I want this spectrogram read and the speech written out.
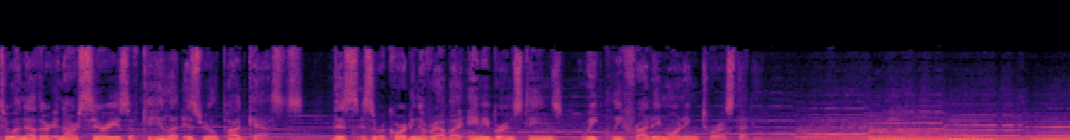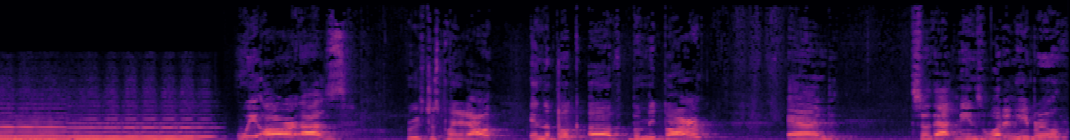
to another in our series of Kehillat Israel podcasts. This is a recording of Rabbi Amy Bernstein's weekly Friday morning Torah study. We are, as Ruth just pointed out, in the book of Bamidbar. And so that means what in Hebrew?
